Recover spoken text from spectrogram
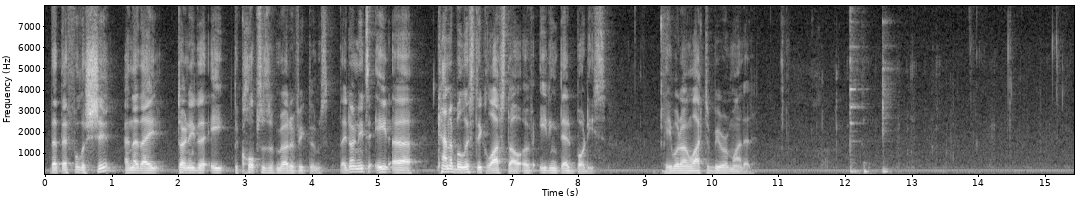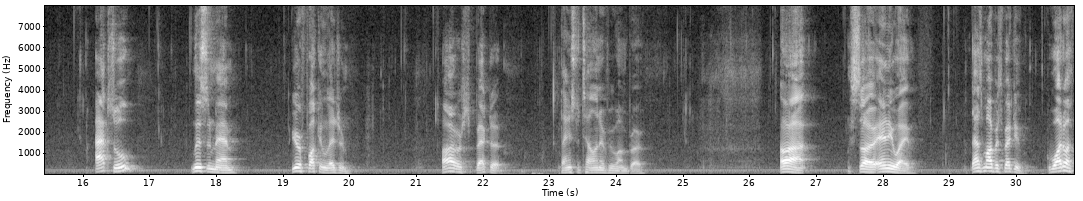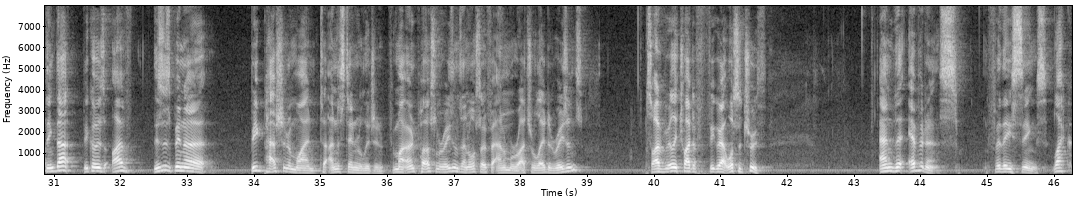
that they're full of shit and that they don't need to eat the corpses of murder victims. They don't need to eat a cannibalistic lifestyle of eating dead bodies. People don't like to be reminded. Axel, listen, man, you're a fucking legend. I respect it. Thanks for telling everyone, bro. All right. So anyway, that's my perspective. Why do I think that? Because I've this has been a big passion of mine to understand religion for my own personal reasons and also for animal rights related reasons. So I've really tried to figure out what's the truth. And the evidence for these things, like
